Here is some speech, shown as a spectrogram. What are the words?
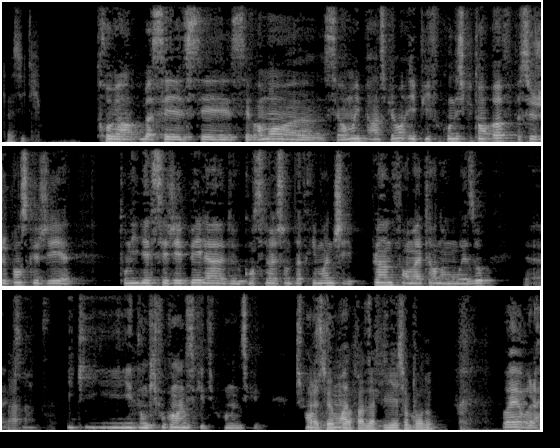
Classique. Trop bien. Bah, c'est, vraiment, euh, c'est vraiment hyper inspirant. Et puis, il faut qu'on discute en off parce que je pense que j'ai ton idée de CGP, là, de considération de patrimoine. J'ai plein de formateurs dans mon réseau euh, ah. qui, donc il faut qu'on en discute. Il faut qu'on en discute. Je pense ah, tu vas pouvoir faire de l'affiliation pour nous. Ouais, voilà.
